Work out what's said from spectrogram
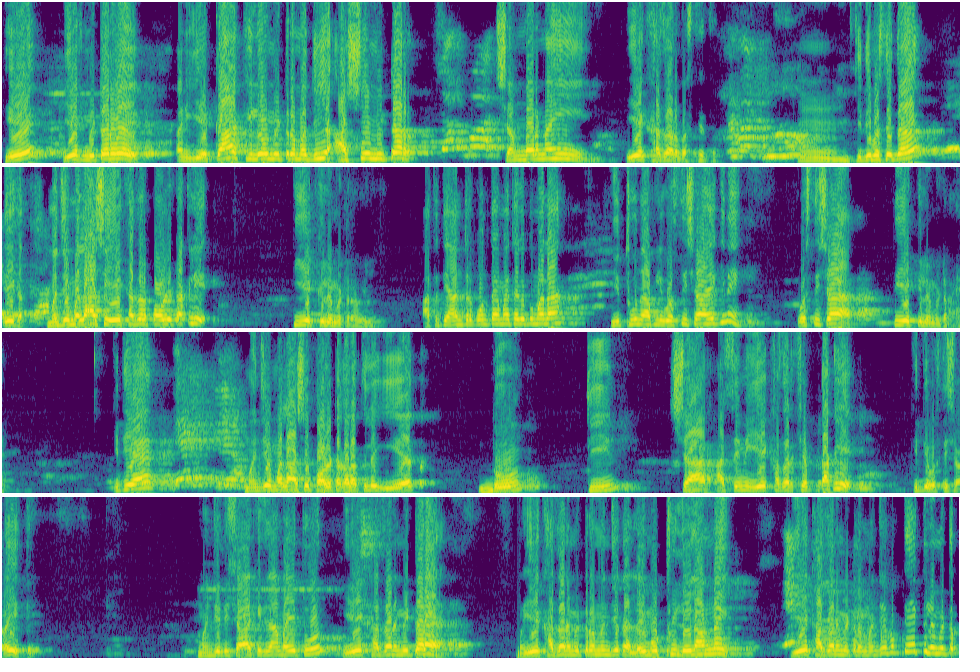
हे एक मीटर वय आणि एका किलोमीटरमध्ये आठशे मीटर. शंभर. नाही एक हजार बसते तर. हम्म. किती बसते तर? एक. म्हणजे मला अशी एक हजार पावले टाकली की एक किलोमीटर होईल. आता ते अंतर कोणतं आहे माहिती आहे का तुम्हाला? इथून आपली वस्ती शाळा आहे की नाही? वस्ती शाळा ती एक किलोमीटर आहे. किती आहे? म्हणजे मला असे पावलं टाकावं लागतील. एक दोन तीन चार असे मी एक हजार खेप टाकले. किती वस्ती शाळा येते म्हणजे ती शाळा किती लांब आहे इथून? एक हजार मीटर आहे. मग एक हजार मीटर म्हणजे काय? लय मोठी लय लांब नाही. एक हजार मीटर म्हणजे फक्त एक किलोमीटर.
